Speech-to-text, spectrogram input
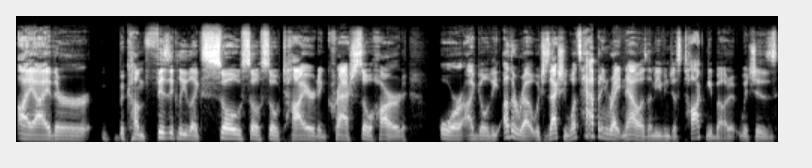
I either become physically like so, so, so tired and crash so hard, or I go the other route, which is actually what's happening right now as I'm even just talking about it, which is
